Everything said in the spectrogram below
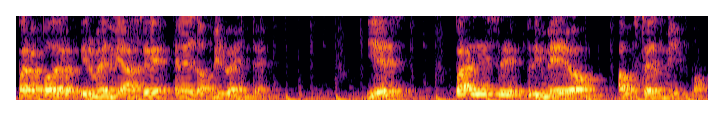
para poder irme de viaje en el 2020. Y es páguese primero a usted mismo.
